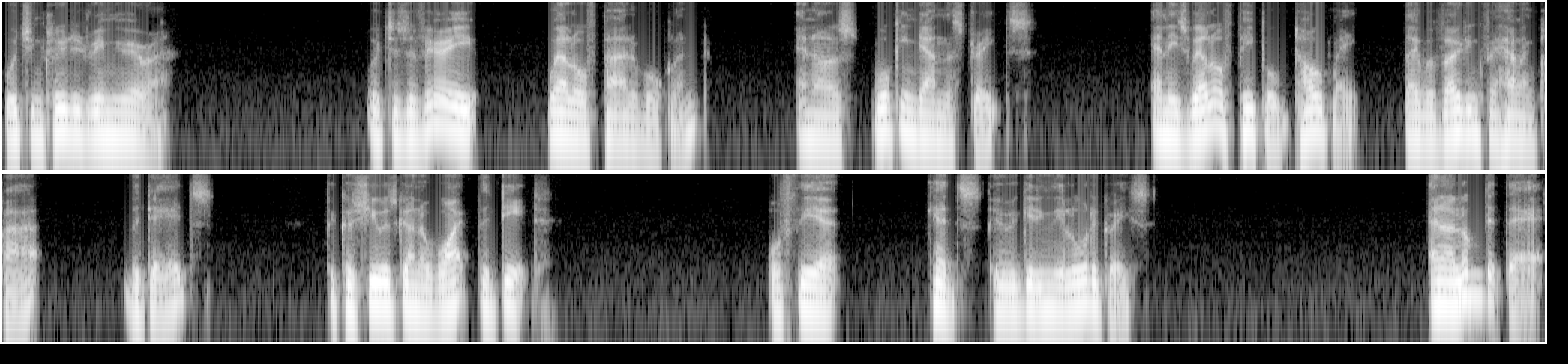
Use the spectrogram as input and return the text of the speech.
which included Remuera, which is a very well off part of Auckland. And I was walking down the streets, and these well off people told me they were voting for Helen Clark, the dads, because she was going to wipe the debt off their kids who were getting their law degrees. And I mm-hmm. looked at that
